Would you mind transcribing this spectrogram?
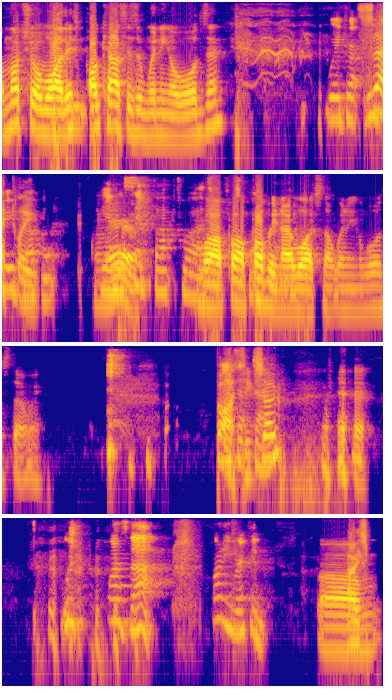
I'm not sure why this podcast isn't winning awards then. We, dro- Exactly. we do drop it. Yeah, he said fuck twice. Well, I pro- quite probably know why it's not winning awards, don't we? I think so. Dan? Why's that? What do you reckon? Um,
